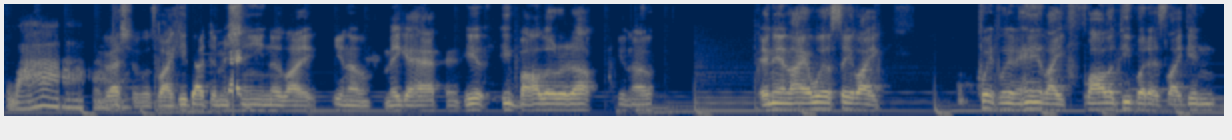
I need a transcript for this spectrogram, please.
Wow. And vegetables. Like he got the machine to like, you know, make it happen. He he bottled it up, you know. And then like I will say like quickly in the hand, like for all the people that's like getting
